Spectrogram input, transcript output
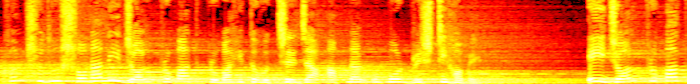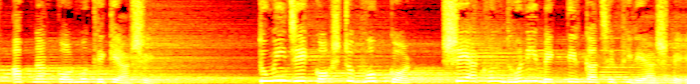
এখন শুধু সোনালি জলপ্রপাত প্রবাহিত হচ্ছে যা আপনার উপর বৃষ্টি হবে। এই জলপ্রপাত আপনার কর্ম থেকে আসে। তুমি যে কষ্ট ভোগ কর, সে এখন ধনী ব্যক্তির কাছে ফিরে আসবে।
